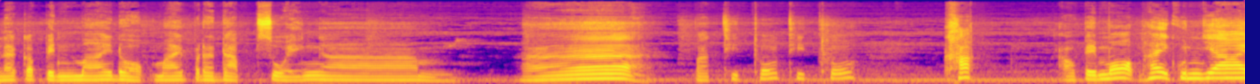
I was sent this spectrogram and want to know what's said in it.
และก็เป็นไม้ดอกไม้ประดับสวยงามอ่าปฏิโททิโทคัก เอาไปมอบให้คุณยาย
